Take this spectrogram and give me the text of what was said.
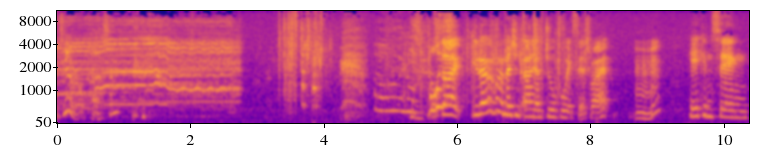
Is he a real person? His. So you know what I mentioned earlier, dual voices, right? Mm-hmm. He can sing.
